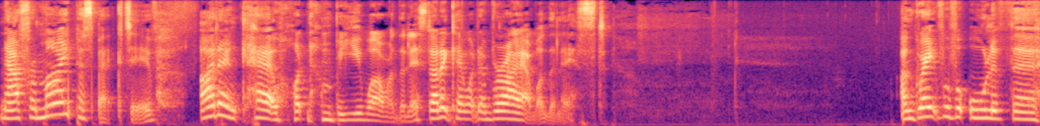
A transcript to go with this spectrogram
Now, from my perspective, I don't care what number you are on the list. I don't care what number I am on the list. I'm grateful for all of the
